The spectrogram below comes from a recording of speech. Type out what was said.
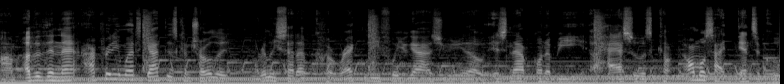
Um, other than that, I pretty much got this controller really set up correctly for you guys. You, you know, it's not going to be a hassle. It's almost identical,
